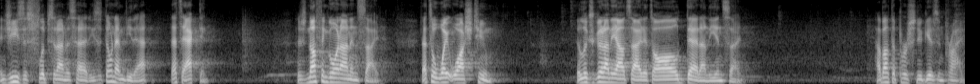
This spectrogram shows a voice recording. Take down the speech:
And Jesus flips it on his head. He says, Don't envy that. That's acting. There's nothing going on inside. That's a whitewashed tomb. It looks good on the outside, it's all dead on the inside. How about the person who gives in private?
